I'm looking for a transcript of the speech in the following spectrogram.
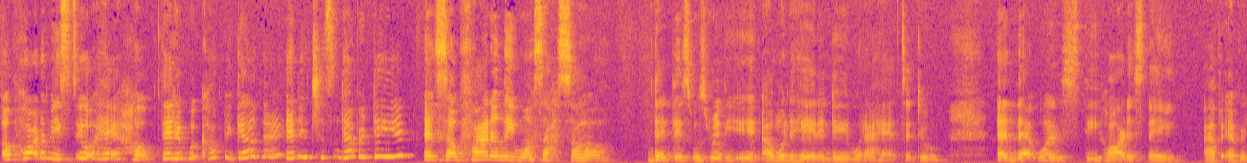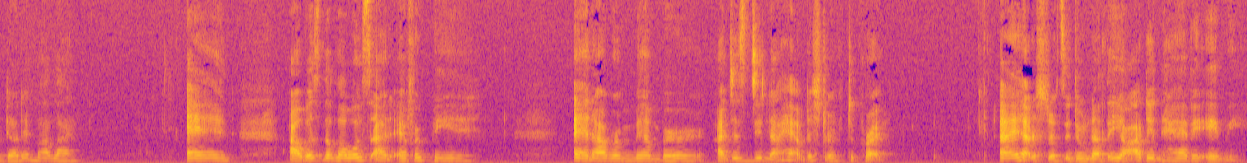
a part of me still had hope that it would come together and it just never did. And so finally, once I saw that this was really it, I went ahead and did what I had to do. And that was the hardest thing I've ever done in my life. And I was the lowest I'd ever been. And I remember I just did not have the strength to pray. I ain't had the strength to do nothing, y'all. I didn't have it in me.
